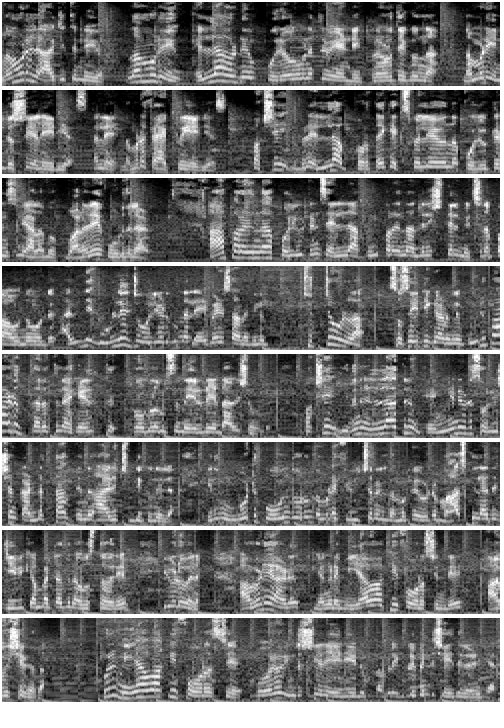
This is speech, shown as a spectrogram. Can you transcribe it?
നമ്മുടെ രാജ്യത്തിന്റെയും നമ്മുടെയും എല്ലാവരുടെയും പുരോഗമനത്തിന് വേണ്ടി പ്രവർത്തിക്കുന്ന നമ്മുടെ ഇൻഡസ്ട്രിയൽ ഏരിയാസ് അല്ലെ? നമ്മുടെ ഫാക്ടറി ഏരിയാസ് പക്ഷേ ഇവരെല്ലാം പുറത്തേക്ക് എക്സ്പെൽ ചെയ്യുന്ന പൊല്യൂട്ടൻസിന്റെ അളവ് വളരെ കൂടുതലാണ്. ആ പറയുന്ന പൊല്യൂട്ടൻസ് എല്ലാം ഈ പറയുന്ന അന്തരീക്ഷത്തിൽ മിക്സഡപ്പ് ആവുന്നതുകൊണ്ട് അതിന്റെ ഉള്ളിൽ ജോലിയെടുക്കുന്ന ലേബേഴ്സ് ആണെങ്കിലും ചുറ്റുമുള്ള സൊസൈറ്റിക്കാണെങ്കിലും ഒരുപാട് തരത്തിലെ ഹെൽത്ത് പ്രോബ്ലംസ് നേരിടേണ്ട ആവശ്യമുണ്ട്. പക്ഷേ ഇതിനെല്ലാത്തിനും എങ്ങനെ ഒരു സൊല്യൂഷൻ കണ്ടെത്താം എന്ന് ആരും ചിന്തിക്കുന്നില്ല. ഇത് മുമ്പോട്ട് പോകും തോറും നമ്മുടെ ഫ്യൂച്ചറിൽ നമുക്ക് ഇവിടെ മാസ്ക് ഇല്ലാതെ ജീവിക്കാൻ പറ്റാത്തൊരവസ്ഥ വരെയും ഇവിടെ വരാം. അവിടെയാണ് ഞങ്ങളുടെ മിയാവാക്കി ഫോറസ്റ്റിന്റെ ആവശ്യകത. ഒരു മിയാവാക്കി ഫോറസ്റ്റ് ഓരോ ഇൻഡസ്ട്രിയൽ ഏരിയയിലും നമ്മൾ ഇംപ്ലിമെന്റ് ചെയ്ത് കഴിഞ്ഞാൽ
